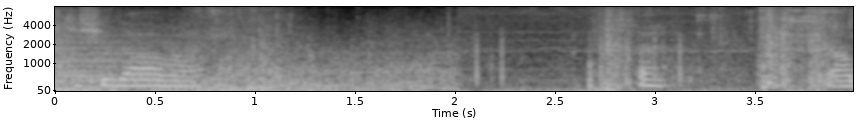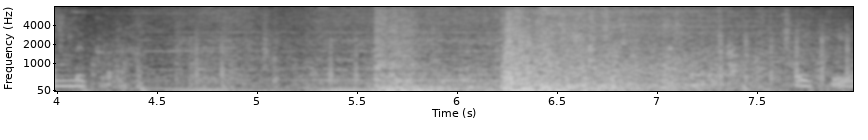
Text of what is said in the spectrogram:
Bir kişi daha var. Heh. Sandık var. Çok iyi.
